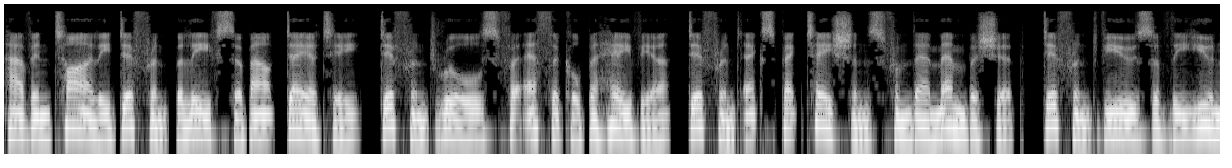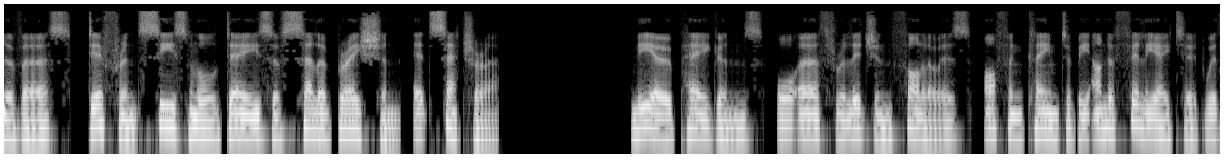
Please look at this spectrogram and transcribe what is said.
have entirely different beliefs about deity, different rules for ethical behavior, different expectations from their membership, different views of the universe, different seasonal days of celebration, etc. Neo-pagans, or Earth religion followers, often claim to be unaffiliated with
